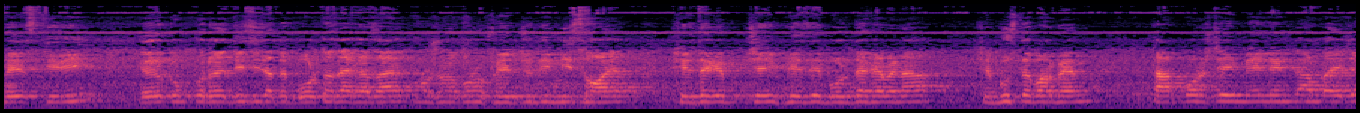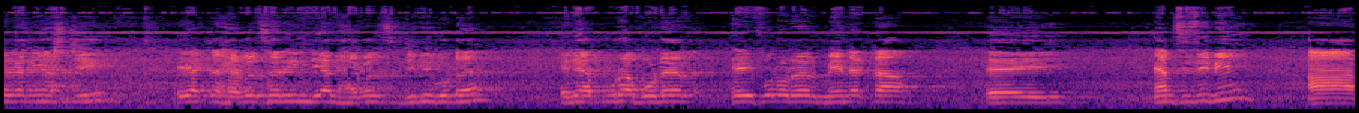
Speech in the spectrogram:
phase three এরকম করে দিচ্ছি যাতে ভোল্টটা দেখা যায়। কোনো সময় কোনো ফেজ যদি মিস হয় সেই থেকে সেই ফেজে ভোল্ট দেখাবে না, সে বুঝতে পারবেন। তারপর সেই মেইন লাইনটা আমরা এই জায়গায় নিয়ে আসছি। এই একটা হ্যাভেলসের ইন্ডিয়ান হ্যাভেলস ডিবি বোর্ডে এটা পুরো বোর্ডের এই ফ্লোরের মেন একটা, এই এমসিজিবি আর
